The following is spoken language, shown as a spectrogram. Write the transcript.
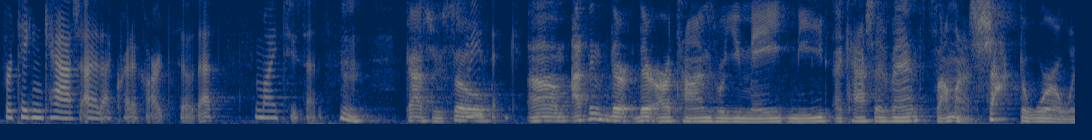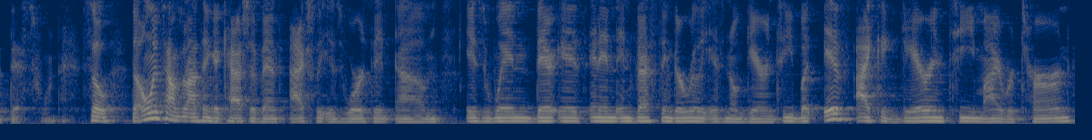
for taking cash out of that credit card. So that's my two cents. Hmm. Got you. So, you think? Um, I think there there are times where you may need a cash advance. So I'm gonna shock the world with this one. So the only times when I think a cash advance actually is worth it um, is when there is, and in investing there really is no guarantee. But if I could guarantee my return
